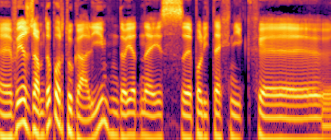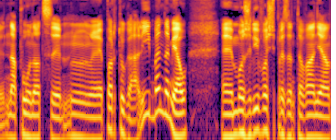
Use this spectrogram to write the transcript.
e, wyjeżdżam do Portugalii, do jednej z politechnik e, na północy mm, Portugalii i będę miał e, możliwość prezentowania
